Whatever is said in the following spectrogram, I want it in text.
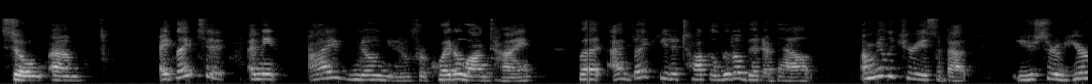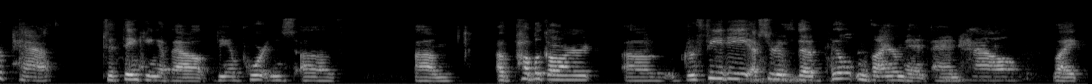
So um, I'd like to, I mean, I've known you for quite a long time, but I'd like you to talk a little bit about, I'm really curious about your sort of your path to thinking about the importance of, um, of public art, of graffiti, of sort of the built environment and how like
